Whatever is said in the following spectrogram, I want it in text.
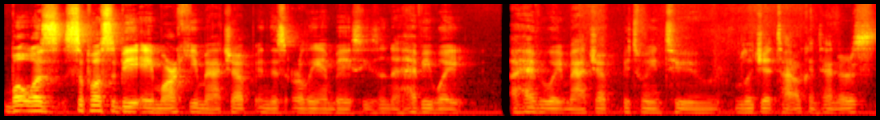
What was supposed to be a marquee matchup in this early NBA season, a heavyweight, a heavyweight matchup between two legit title contenders,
